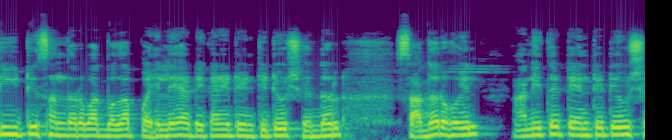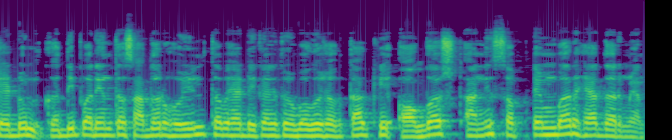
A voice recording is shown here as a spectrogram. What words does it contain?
टी टी संदर्भात बघा पहिले ह्या ठिकाणी टेंटेटिव्ह शेड्यूल सादर होईल आणि ते टेंटेटिव्ह शेड्यूल कधीपर्यंत सादर होईल तर ह्या ठिकाणी तुम्ही बघू शकता की ऑगस्ट आणि सप्टेंबर ह्या दरम्यान.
